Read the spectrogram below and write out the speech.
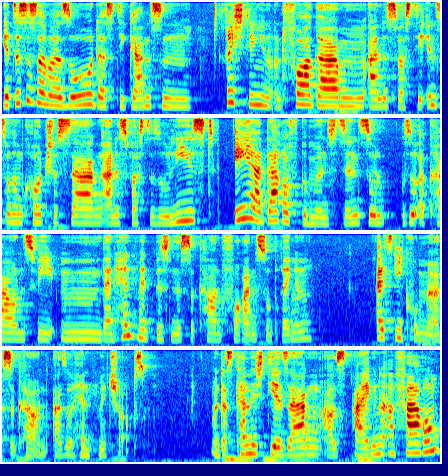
Jetzt ist es aber so, dass die ganzen Richtlinien und Vorgaben, alles, was die Instagram-Coaches sagen, alles, was du so liest, eher darauf gemünzt sind, so, so Accounts wie mh, mm, dein Handmade-Business-Account voranzubringen, als E-Commerce-Account, also Handmade-Shops. Und das kann ich dir sagen aus eigener Erfahrung,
